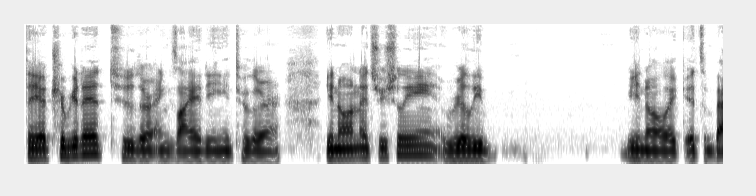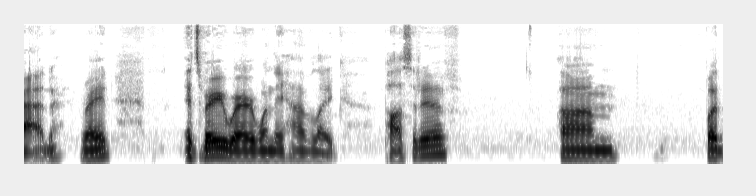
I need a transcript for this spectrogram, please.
they attribute it to their anxiety to their you know and it's usually really you know like it's bad right it's very rare when they have like positive um but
